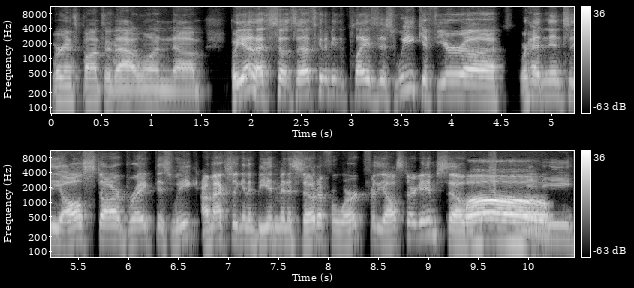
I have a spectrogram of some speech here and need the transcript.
we're gonna sponsor that one. Um, but yeah, that's so, so that's gonna be the plays this week. If you're uh we're heading into the All Star break this week. I'm actually gonna be in Minnesota for work for the All Star game. So Whoa.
